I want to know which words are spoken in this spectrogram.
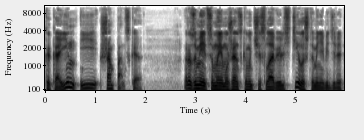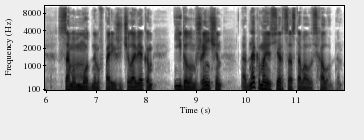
кокаин и шампанское. Разумеется, моему женскому тщеславию льстило, что меня видели самым модным в Париже человеком, идолом женщин, однако мое сердце оставалось холодным.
